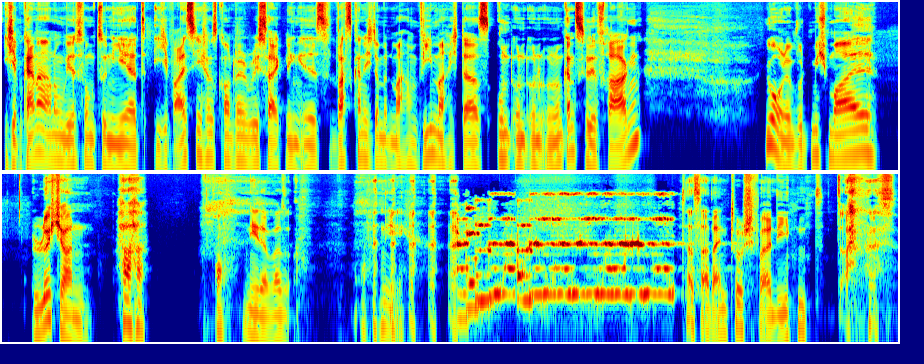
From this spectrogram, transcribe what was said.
ich habe keine Ahnung, wie es funktioniert, ich weiß nicht, was Content Recycling ist, was kann ich damit machen, wie mache ich das und, und, und, und ganz viele Fragen. Ja, und er wird mich mal löchern. Haha. oh, nee, da war so. Oh, nee. das hat einen Tusch verdient. Das,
